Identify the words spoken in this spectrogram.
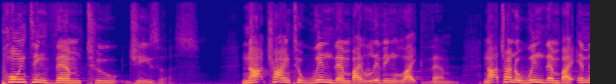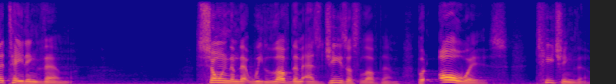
pointing them to Jesus, not trying to win them by living like them, not trying to win them by imitating them, showing them that we love them as Jesus loved them, but always teaching them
